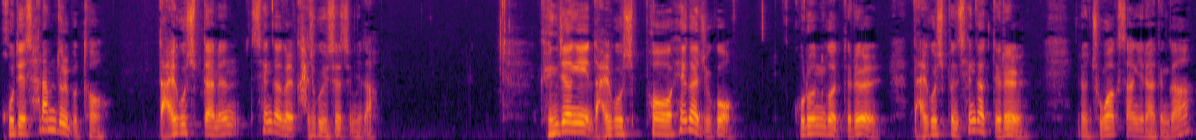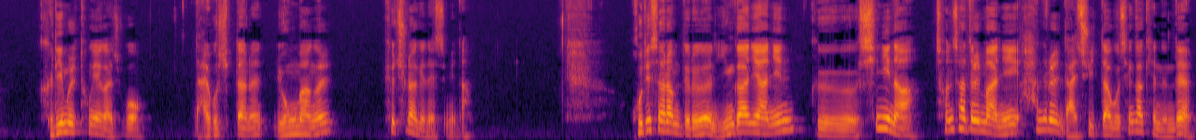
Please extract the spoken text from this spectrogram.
고대 사람들부터 날고 싶다는 생각을 가지고 있었습니다. 굉장히 날고 싶어 해가지고 그런 것들을 날고 싶은 생각들을 이런 조각상이라든가 그림을 통해 가지고 날고 싶다는 욕망을 표출하게 됐습니다. 고대 사람들은 인간이 아닌 그 신이나 천사들만이 하늘을 날 수 있다고 생각했는데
